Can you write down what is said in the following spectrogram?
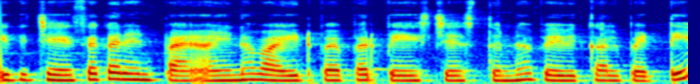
ఇది చేశాక నేను పైన వైట్ పేపర్ పేస్ట్ చేస్తున్నా ఫెవికాల్ పెట్టి.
